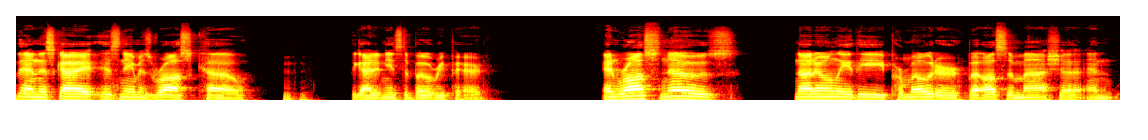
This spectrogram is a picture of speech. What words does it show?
then this guy his name is Ross Coe, Mhm. the guy that needs the boat repaired. And Ross knows not only the promoter but also Masha and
